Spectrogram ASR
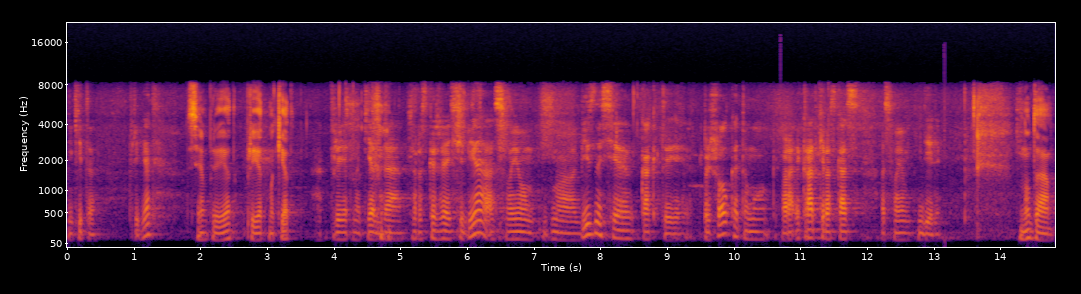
Никита, привет. Всем привет. Привет, Макет. Привет, Макет, да. Расскажи о себе, о своем бизнесе, как ты пришел к этому, краткий рассказ о своем деле. Ну да,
